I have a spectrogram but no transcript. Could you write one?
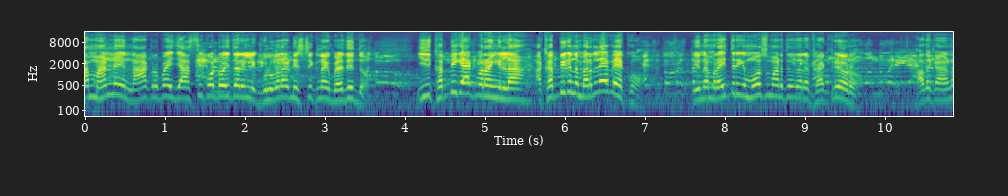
ನಮ್ಮ ಹಣ್ಣು ನಾಲ್ಕು ರೂಪಾಯಿ ಜಾಸ್ತಿ ಕೊಟ್ಟು ಹೋಯ್ತಾರೆ ಇಲ್ಲಿ ಗುಲ್ಬರ್ಗ ಡಿಸ್ಟಿಕ್ನಾಗ ಬೆಳೆದಿದ್ದು. ಇದು ಕಬ್ಬಿಗೆ ಯಾಕೆ ಬರೋಂಗಿಲ್ಲ? ಆ ಕಬ್ಬಿಗೆ ಬರಲೇಬೇಕು. ಇದು ನಮ್ಮ ರೈತರಿಗೆ ಮೋಸ ಮಾಡ್ತಿದ್ದಾರೆ ಫ್ಯಾಕ್ಟ್ರಿಯವರು ಆದ ಕಾರಣ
